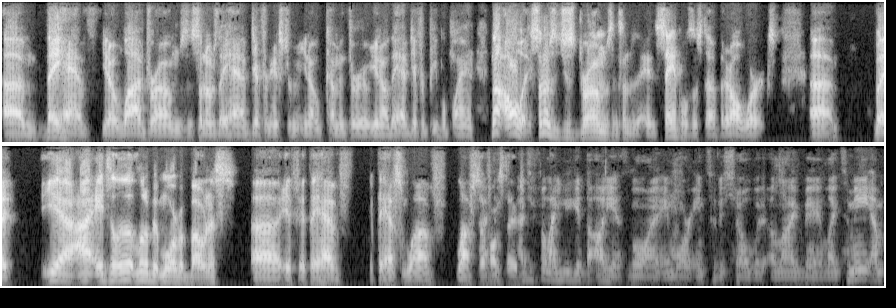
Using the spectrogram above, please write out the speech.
Um, they have you know live drums, and sometimes they have different instrument you know coming through. You know they have different people playing. Not always. Sometimes it's just drums and some and samples and stuff, but it all works. Um, but yeah, I, it's a little, little, bit more of a bonus uh, if if they have if they have some live live stuff just, on stage. I just feel like you get the audience going and more into the show with a live band. Like to me, I'm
